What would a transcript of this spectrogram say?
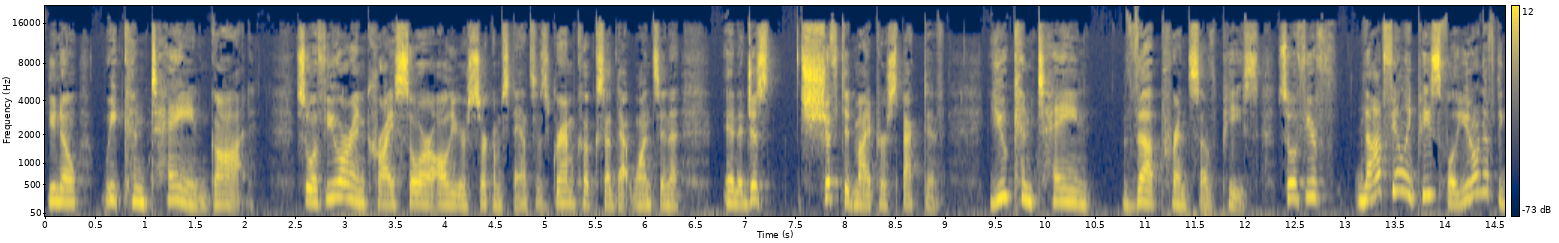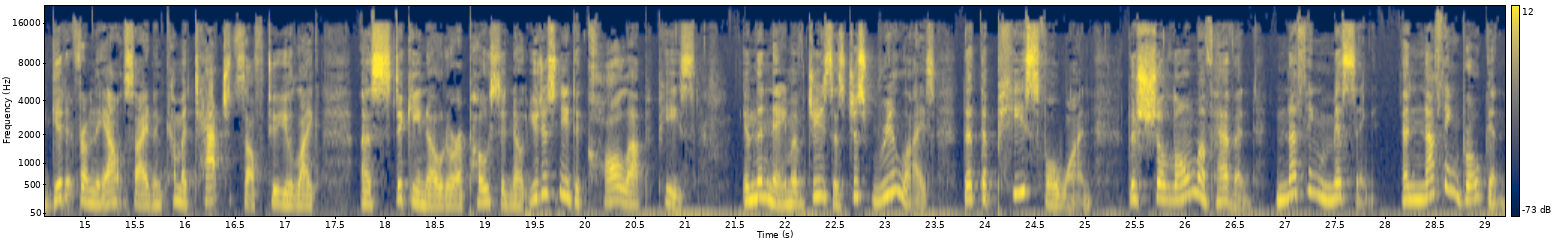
You know, we contain God. So if you are in Christ, so are all your circumstances. Graham Cooke said that once in a, and it just shifted my perspective. You contain the Prince of Peace. So if you're not feeling peaceful, you don't have to get it from the outside and come attach itself to you like a sticky note or a Post-it note. You just need to call up peace in the name of Jesus. Just realize that the peaceful one, the shalom of heaven, nothing missing and nothing broken,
